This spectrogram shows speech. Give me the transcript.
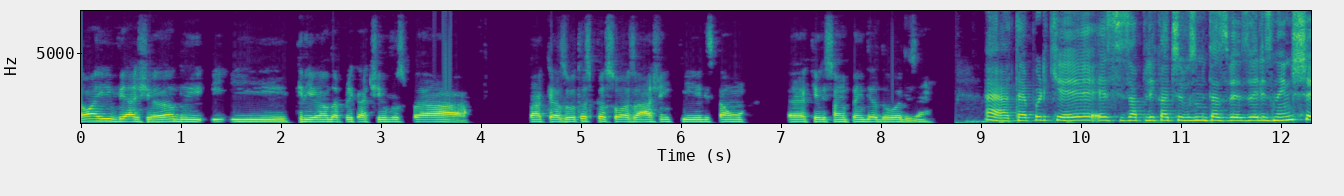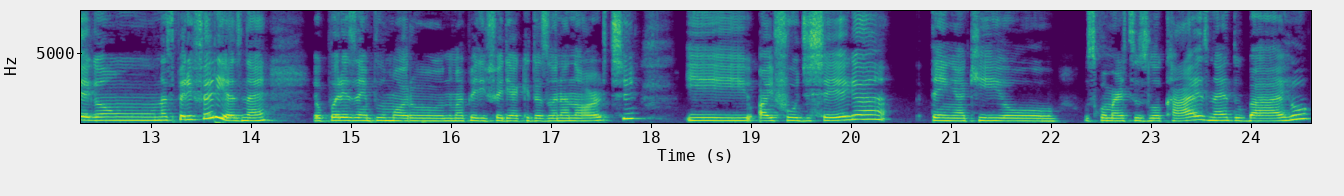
estão aí viajando e, e, e criando aplicativos para que as outras pessoas achem que eles estão é, que eles são empreendedores, né? É, até porque esses aplicativos muitas vezes eles nem chegam nas periferias, né? Eu, por exemplo, moro numa periferia aqui da Zona Norte e o iFood chega, tem aqui o, os comércios locais, né, do bairro,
